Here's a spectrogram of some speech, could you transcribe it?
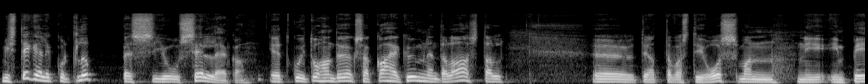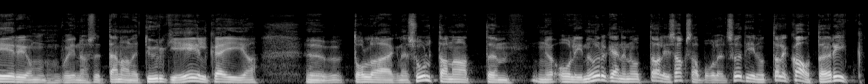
mis tegelikult lõppes ju sellega, et kui tuhande üheksasaja kahekümnendal aastal teatavasti Osmani impeerium või noh, see tänane Türgi eelkäija, tolleaegne sultanaat oli nõrgenenud, ta oli Saksa poolel sõdinud, ta oli kaotajariik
